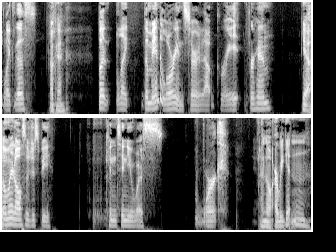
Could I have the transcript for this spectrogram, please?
like this. Okay. But like The Mandalorian started out great for him. Yeah. So it might also just be continuous work. I know. Are we getting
